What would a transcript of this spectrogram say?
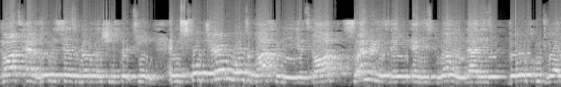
God's heaven. Look what it says in Revelation 13. And he spoke terrible words of blasphemy against God, slandering his name and his dwelling, that is, those who dwell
